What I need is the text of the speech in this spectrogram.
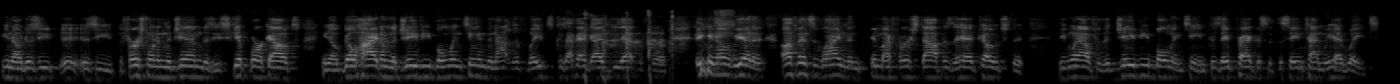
You know, does he is he the first one in the gym? Does he skip workouts? You know, go hide on the JV bowling team to not lift weights? Because I've had guys do that before. you know, we had an offensive lineman in my first stop as the head coach that he went out for the JV bowling team because they practiced at the same time we had weights.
